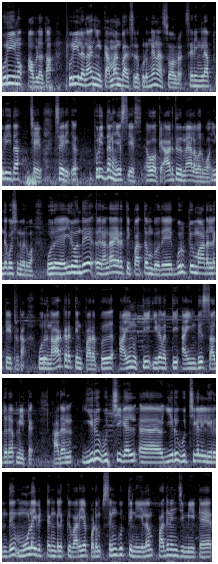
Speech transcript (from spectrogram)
புரியணும். அவ்வளோதான் புரியலன்னா நீங்கள் கமெண்ட் பாக்ஸில் கொடுங்க நான் சொல்கிறேன் சரிங்களா? புரியுதா? சரி. சரி. புரியுது தானே எஸ் எஸ் ஓகே அடுத்தது மேலே வருவோம். இந்த கொஷின் வருவோம். ஒரு இது வந்து ரெண்டாயிரத்தி பத்தொம்போது குரூப் டூ மாடலில் கேட்டிருக்கான். ஒரு நாற்கரத்தின் பரப்பு ஐநூற்றி இருபத்தி ஐந்து சதுர மீட்டர். அதன் இரு உச்சிகள் இரு உச்சிகளிலிருந்து மூளை விட்டங்களுக்கு வரையப்படும் செங்குத்து நீளம் பதினஞ்சு மீட்டர்.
